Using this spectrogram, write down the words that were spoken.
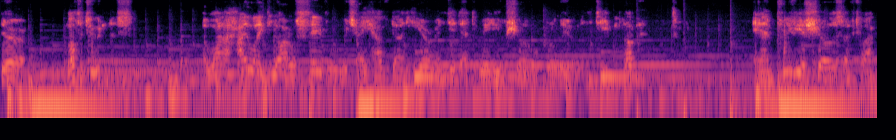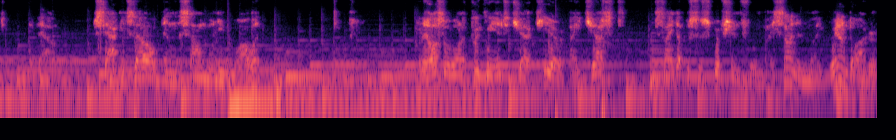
They're multitudinous. I want to highlight the auto saver, which I have done here and did at the radio show earlier in the TV of. And previous shows, I've talked about Stack and Sell and the Sound Money wallet. But I also want to quickly interject here. I just signed up a subscription for my son and my granddaughter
